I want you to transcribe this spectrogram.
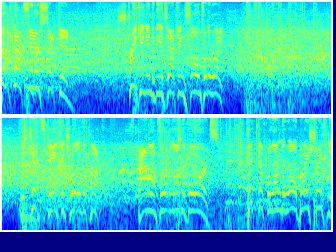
And that's intercepted. Streaking into the attacking zone from the right. The Jets gain control of the puck. Battling for it along the boards. Picked up along the wall by Scheifele.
